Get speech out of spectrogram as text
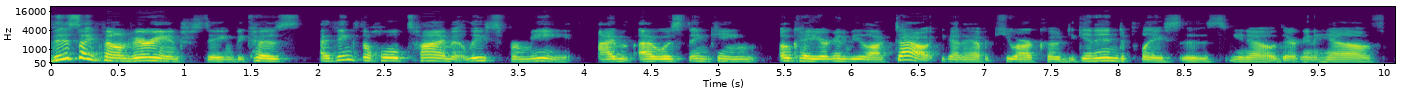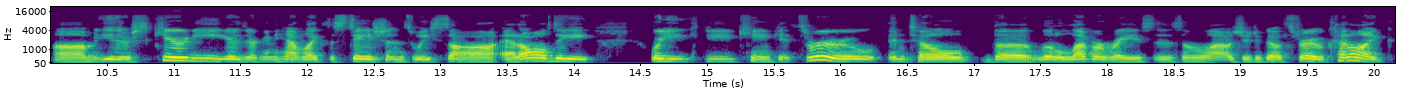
this I found very interesting because I think the whole time, at least for me, I'm I was thinking, okay, you're going to be locked out. You got to have a QR code to get into places. You know, they're going to have um, either security or they're going to have like the stations we saw at Aldi where you you can't get through until the little lever raises and allows you to go through. Kind of like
